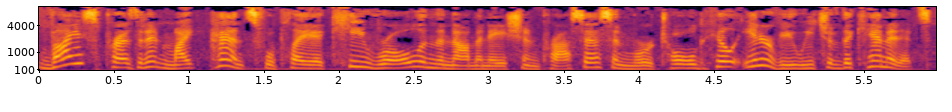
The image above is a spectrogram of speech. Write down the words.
Vice President Mike Pence will play a key role in the nomination process, and we're told he'll interview each of the candidates.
